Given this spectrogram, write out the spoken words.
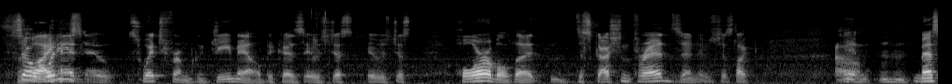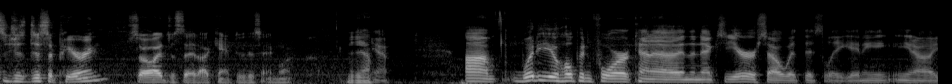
So well, what I do you? had to switch from Gmail because it was just it was just horrible the discussion threads and it was just like and mm-hmm. messages disappearing. So I just said I can't do this anymore. yeah. Yeah. Um, what are you hoping for, kind of in the next year or so with this league? Any, you know,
